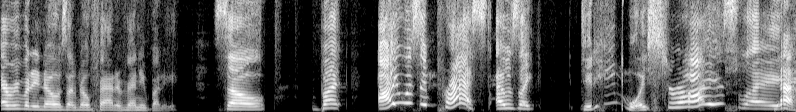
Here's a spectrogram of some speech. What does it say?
everybody knows I'm no fan of anybody. So, but I was impressed. I was like, did he moisturize? Like, Yeah.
